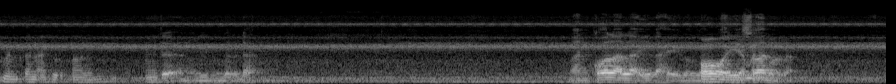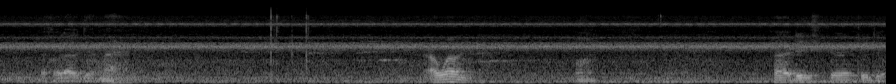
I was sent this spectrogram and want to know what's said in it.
man kan akhir kalam itu anu dinu bardak. Man qala la ilaha illallah. oh iya man qala Dahulal jannah. awalnya Oh. Hadis ke tujuh.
